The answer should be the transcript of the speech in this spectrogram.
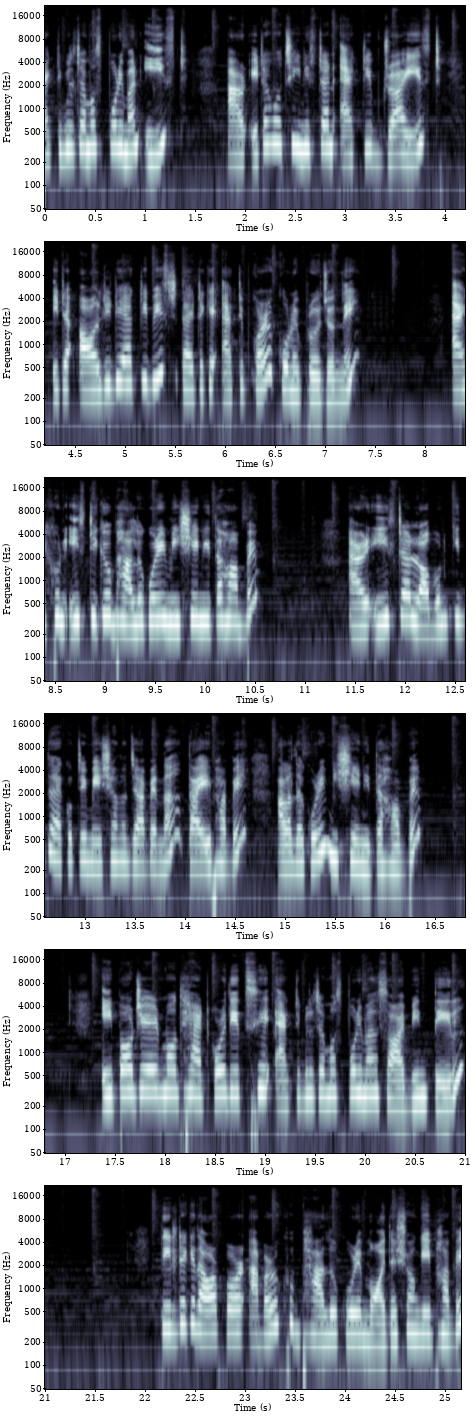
এক টেবিল চামচ পরিমাণ ইস্ট আর এটা হচ্ছে ইনস্ট্যান্ট অ্যাক্টিভ ড্রাই ইস্ট এটা অলরেডি অ্যাক্টিভ ইস্ট তাই এটাকে অ্যাক্টিভ করার কোনো প্রয়োজন নেই। এখন ইস্টটিকেও ভালো করে মিশিয়ে নিতে হবে। আর ইস্ট আর লবণ কিন্তু একত্রে মেশানো যাবে না, তাই এভাবে আলাদা করে মিশিয়ে নিতে হবে। এই পর্যায়ের মধ্যে অ্যাড করে দিচ্ছি এক টেবিল চামচ পরিমাণ সয়াবিন তেল। তেলটাকে দেওয়ার পর আবারও খুব ভালো করে ময়দার সঙ্গে এইভাবে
